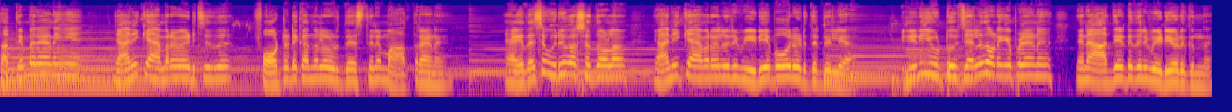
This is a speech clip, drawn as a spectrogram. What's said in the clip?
സത്യം പറയുകയാണെങ്കിൽ ഞാൻ ഈ ക്യാമറ മേടിച്ചത് ഫോട്ടോ എടുക്കാന്നുള്ള ഒരു ഉദ്ദേശത്തിൽ മാത്രമാണ് ഏകദേശം ഒരു വർഷത്തോളം ഞാൻ ഈ ക്യാമറയിൽ ഒരു വീഡിയോ പോലും എടുത്തിട്ടില്ല. പിന്നീട് യൂട്യൂബ് ചാനൽ തുടങ്ങിയപ്പോഴാണ് ഞാൻ ആദ്യമായിട്ട് ഇതിൽ വീഡിയോ എടുക്കുന്നത്.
